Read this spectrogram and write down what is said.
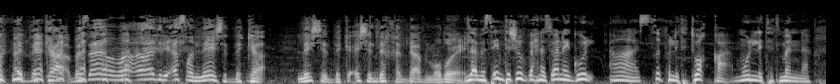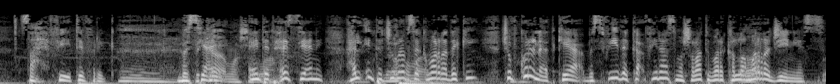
الذكاء بس أنا ما أدري أصلا ليش الذكاء. ليش الذكاء إيش الدخل ذا في الموضوع يعني لا بس أنت شوف إحنا سؤالنا يقول آه الصفه اللي تتوقع مو اللي تتمنى صح في تفرق بس ذكاء يعني ما شاء أنت الله. تحس يعني هل أنت تشوف لا نفسك. مرة ذكي شوف كلنا أذكياء بس في ذكاء في ناس ما شاء الله تبارك الله مرة جينيس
